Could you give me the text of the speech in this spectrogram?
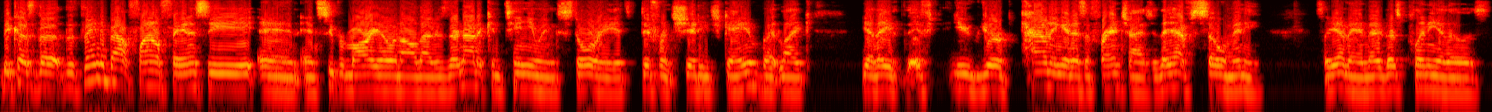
because the the thing about Final Fantasy and and Super Mario and all that is they're not a continuing story. It's different shit each game, but like yeah, they if you you're counting it as a franchise, they have so many. So yeah, man, there, there's plenty of those.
